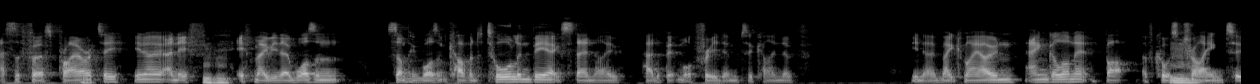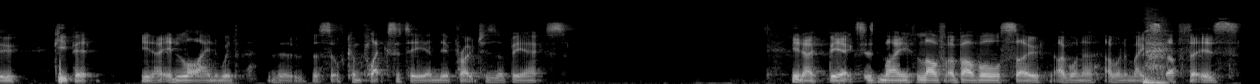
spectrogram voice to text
as the first priority, you know. And if mm-hmm. if maybe there wasn't something wasn't covered at all in BX, then I had a bit more freedom to kind of, you know, make my own angle on it. But of course, mm. trying to keep it, you know, in line with the the sort of complexity and the approaches of BX you know, BX is my love above all. So I wanna I wanna make stuff that is,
